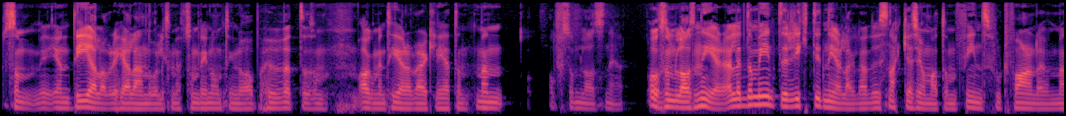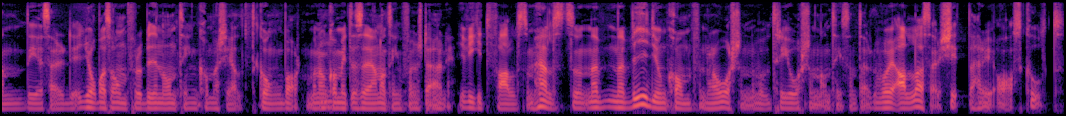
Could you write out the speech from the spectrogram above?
som är en del av det hela ändå, liksom, eftersom det är någonting du har på huvudet och som augmenterar verkligheten. Men Och som lades ner. Och som lades ner. Eller de är inte riktigt nerlagda. Det snackas ju om att de finns fortfarande men det, är så här, det jobbas om för att bli någonting kommersiellt gångbart. Men de Mm. kommer inte säga någonting förrän det är det. I vilket fall som helst. Så när, när videon kom för några år sedan, det var väl tre år sedan någonting sånt där. Då var ju alla så här, shit det här är ju ascoolt.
